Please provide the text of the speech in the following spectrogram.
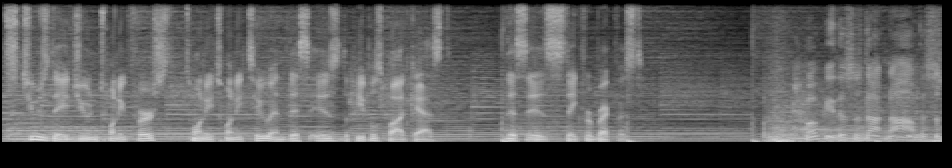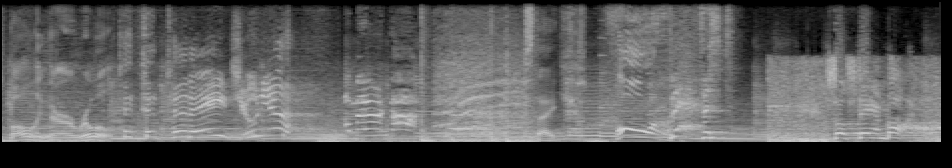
It's Tuesday, June 21st, 2022, and this is the People's Podcast. This is Steak for Breakfast. Smokey, this is not Nam. This is bowling. There are rules. Today, Junior! America! Steak. For breakfast! So stand by.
